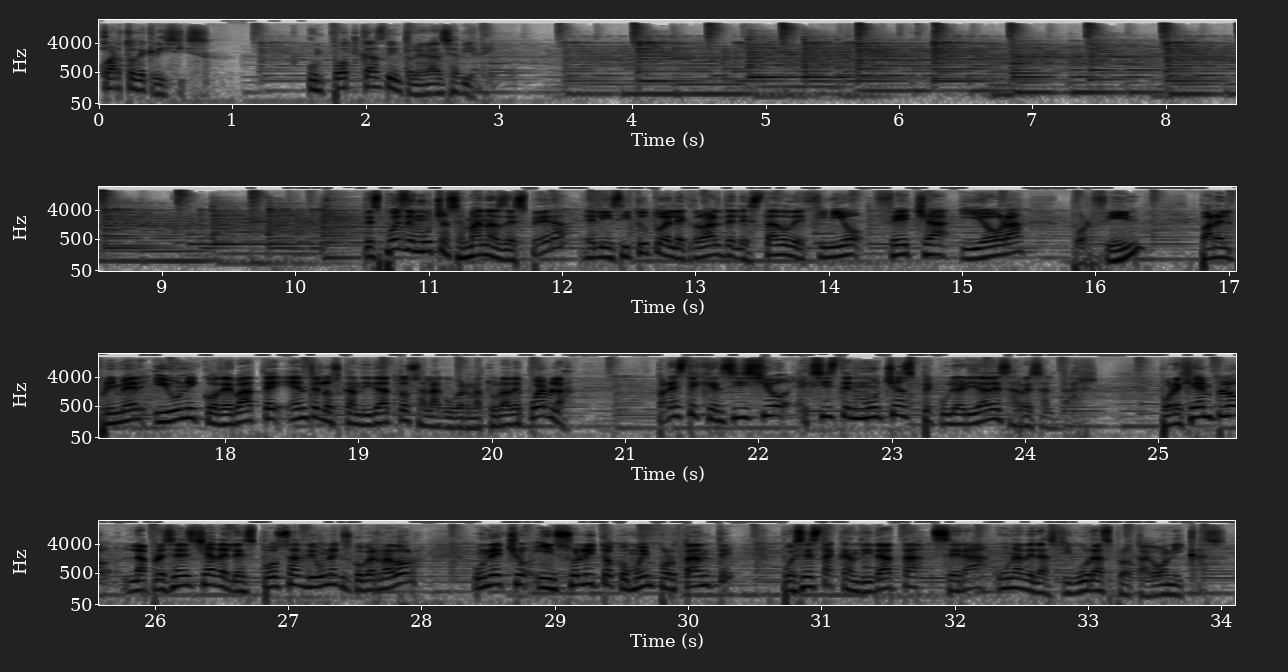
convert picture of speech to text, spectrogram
Cuarto de Crisis, un podcast de intolerancia diaria. Después de muchas semanas de espera, el Instituto Electoral del Estado definió fecha y hora, por fin, para el primer y único debate entre los candidatos a la gubernatura de Puebla. Para este ejercicio existen muchas peculiaridades a resaltar. Por ejemplo, la presencia de la esposa de un exgobernador, un hecho insólito como importante, pues esta candidata será una de las figuras protagónicas.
